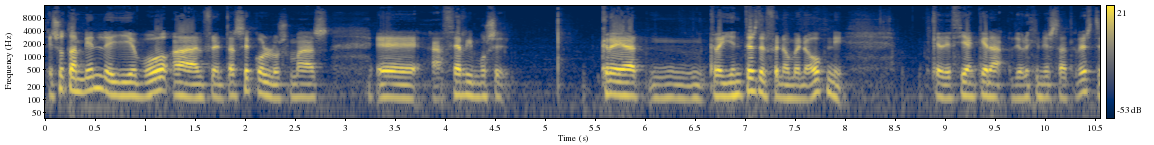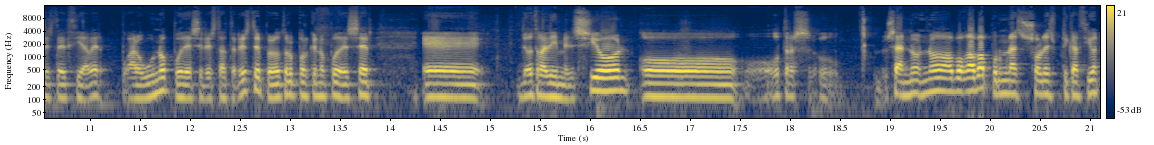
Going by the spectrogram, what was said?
eso también le llevó a enfrentarse con los más eh, acérrimos eh, crea- mm, creyentes del fenómeno ovni, que decían que era de origen extraterrestre. Decía, a ver, alguno puede ser extraterrestre, pero otro porque no puede ser eh, de otra dimensión o, otras... O, o sea, no, no abogaba por una sola explicación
